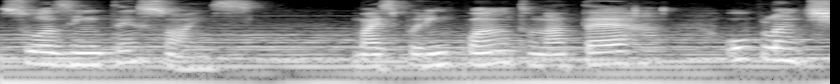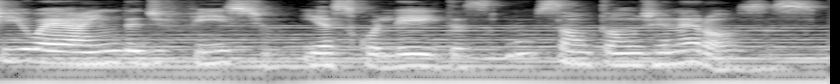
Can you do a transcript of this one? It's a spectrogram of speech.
suas intenções mas por enquanto na terra o plantio é ainda difícil e as colheitas não são tão generosas.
